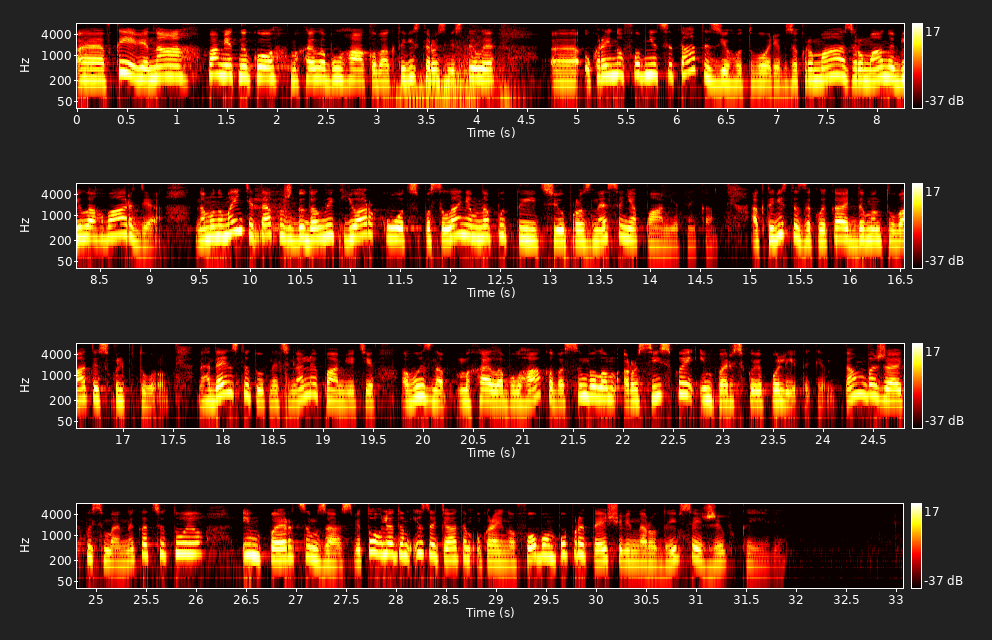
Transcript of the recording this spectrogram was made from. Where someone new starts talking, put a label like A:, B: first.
A: Е, В Києві на пам'ятнику Михайла Булгакова активісти розмістили українофобні цитати з його творів, зокрема з роману Біла гвардія. На монументі також додали QR-код з посиланням на петицію про знесення пам'ятника. Активісти закликають демонтувати скульптуру. Нагадаю, інститут національної пам'яті визнав Михайла Булгакова символом російської імперської політики. Там вважають письменника, цитую, імперцем за світоглядом і затятим українофобом, попри те, що він народився і жив в Києві.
